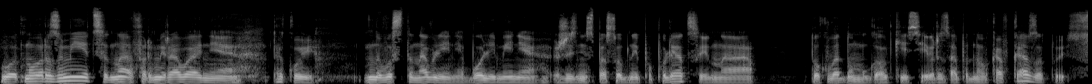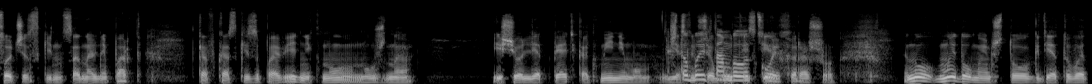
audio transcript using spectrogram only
Вот, но, разумеется, на формирование такой на восстановление более-менее жизнеспособной популяции, на только в одном уголке северо-западного Кавказа, то есть Сочинский национальный парк, Кавказский заповедник, ну, нужно еще лет пять как минимум, Чтобы если все там будет было идти сколько? хорошо. Ну, мы думаем, что где-то в,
